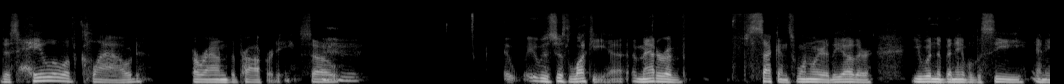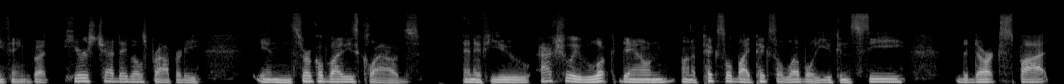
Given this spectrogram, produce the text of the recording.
this halo of cloud around the property. So Mhm. it, it was just lucky, a, a matter of seconds, one way or the other. You wouldn't have been able to see anything. But here's Chad Daybell's property, encircled by these clouds. And if you actually look down on a pixel by pixel level, you can see the dark spot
